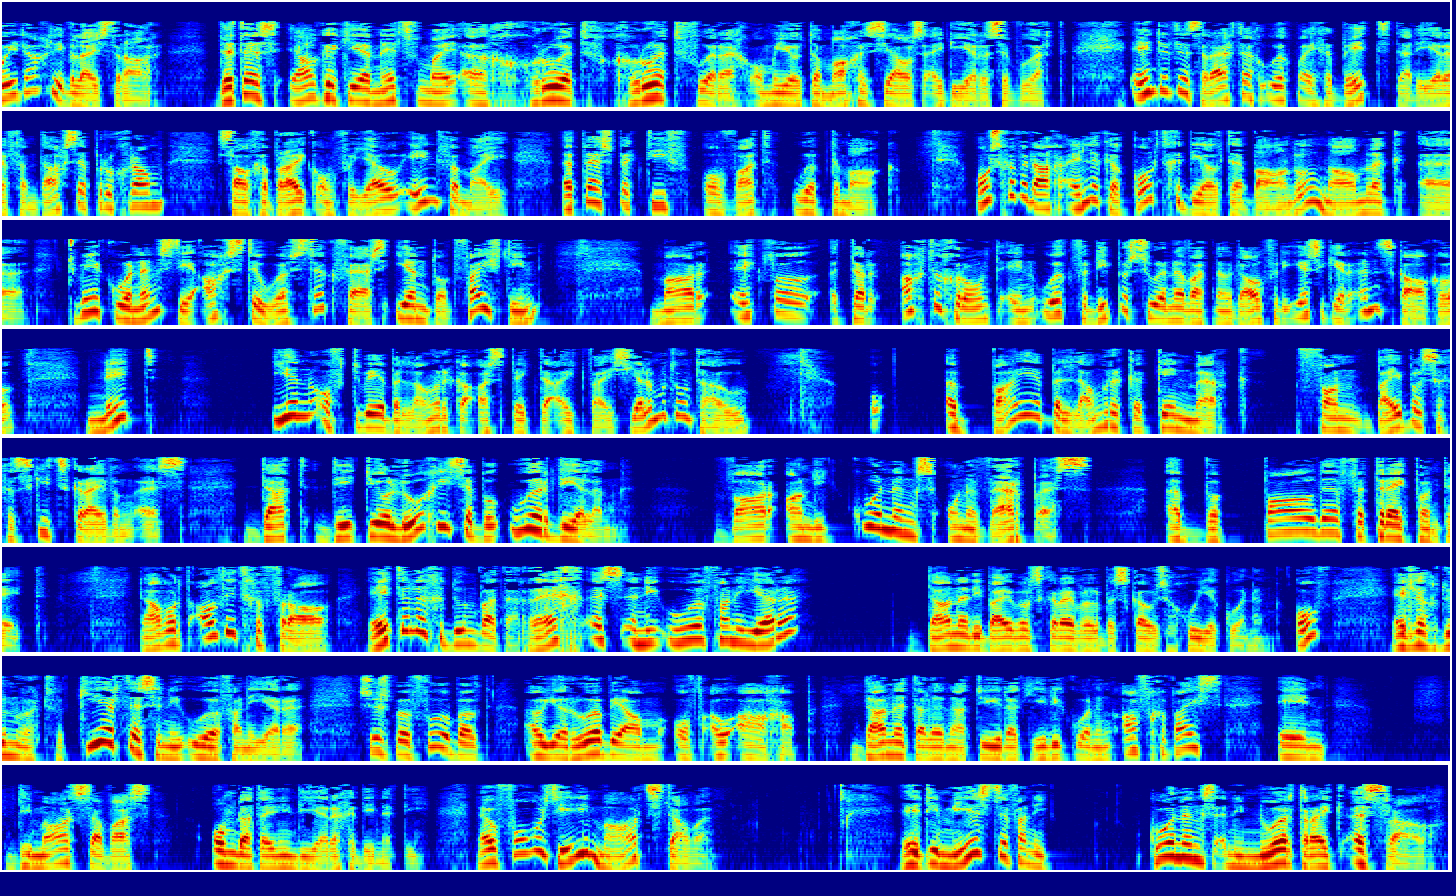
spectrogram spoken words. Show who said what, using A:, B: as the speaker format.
A: Goeiedag liewe luisteraar. Dit is elke keer net vir my 'n groot groot voorreg om jou te mag gesels uit die Here se woord. En dit is regtig ook my gebed dat die Here vandag se program sal gebruik om vir jou en vir my 'n perspektief of wat oop te maak. Ons gaan vandag eintlik 'n kort gedeelte behandel, naamlik 'n uh, 2 Konings, die 8ste hoofstuk, vers 1 tot 15. Maar ek wil ter agtergrond en ook vir die persone wat nou dalk vir die eerste keer inskakel, net een of twee belangrike aspekte uitwys. Jy moet onthou 'n baie belangrike kenmerk van Bybelse geskiedskrywing is dat die teologiese beoordeling waaraan die konings onderwerp is, 'n bepaalde vertrekpunt het. Daar word altyd gevra, het hulle gedoen wat reg is in die oë van die Here? Dan het die Bybelskrywer hulle beskou as 'n goeie koning. Of het hulle gedoen wat verkeerd is in die oë van die Here, soos byvoorbeeld ou Jerobeam of ou Agab, dan het hulle natuurlik hierdie koning afgewys en die maatstaf was omdat hy nie die Here gedien het nie. Nou volgens hierdie maatstawwe het die meeste van die konings in die Noordryk Israel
